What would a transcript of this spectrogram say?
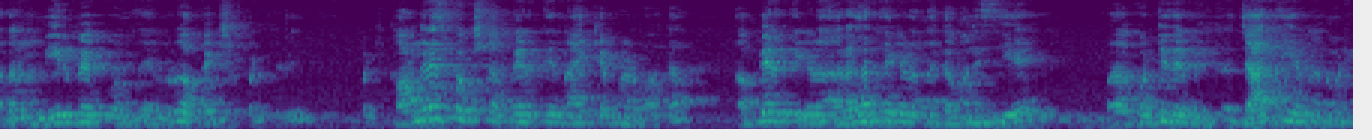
ಅದನ್ನು ಮೀರಬೇಕು ಅಂತ ಎಲ್ಲರೂ ಅಪೇಕ್ಷೆ ಪಡ್ತೀವಿ. ಬಟ್ ಕಾಂಗ್ರೆಸ್ ಪಕ್ಷ ಅಭ್ಯರ್ಥಿಯನ್ನು ಆಯ್ಕೆ ಮಾಡುವಾಗ ಅಭ್ಯರ್ಥಿಗಳ ಅರ್ಹತೆಗಳನ್ನು ಗಮನಿಸಿಯೇ ಕೊಟ್ಟಿದೆ ಬಿಟ್ಟರೆ ಜಾತಿಯನ್ನು ನೋಡಿ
